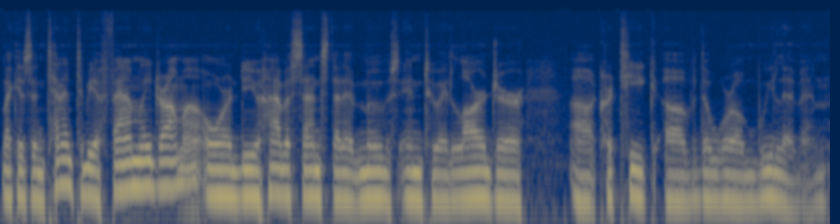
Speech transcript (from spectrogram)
like is intended to be a family drama, or do you have a sense that it moves into a larger uh, critique of the world we live in?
